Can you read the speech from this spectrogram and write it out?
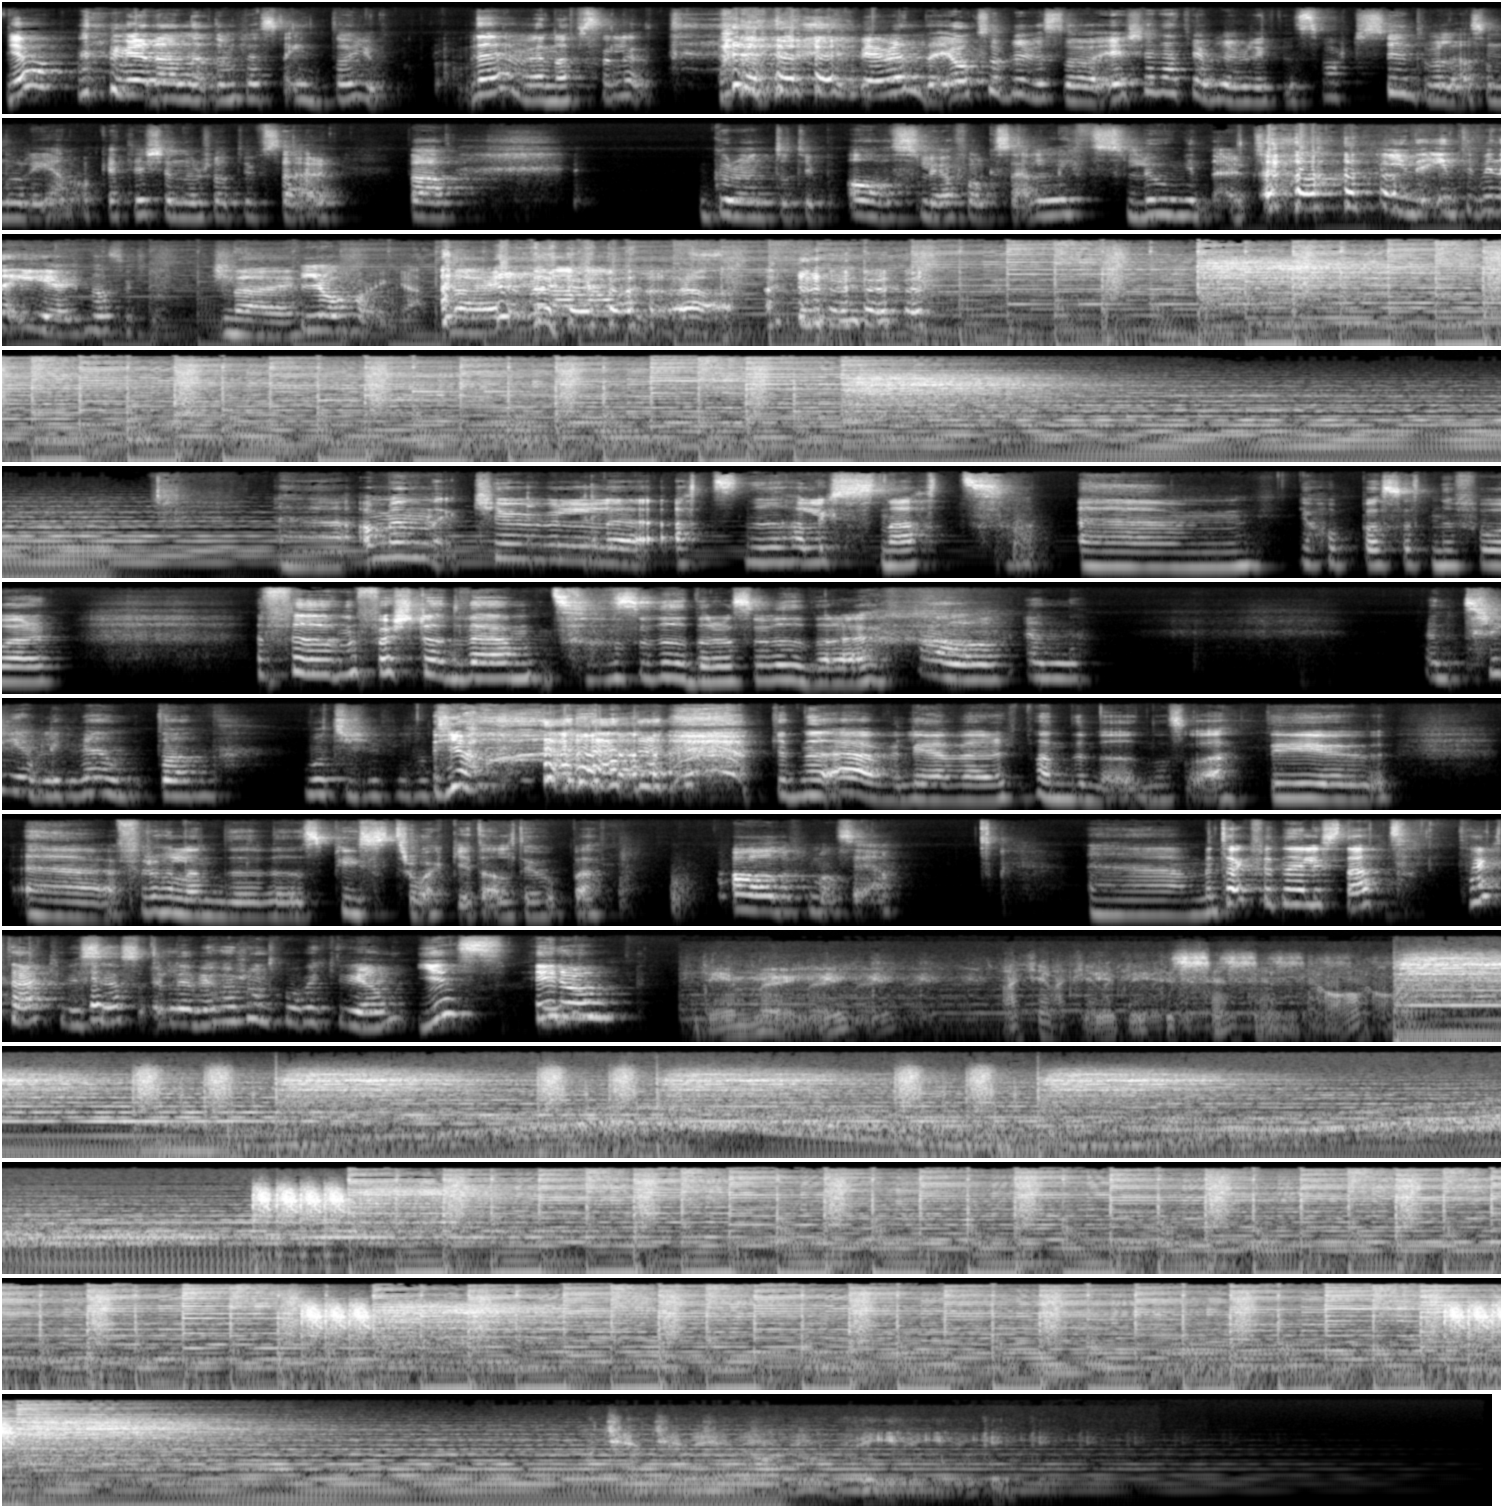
Ja, Medan de flesta inte har gjort något bra. nej men absolut. jag vet inte, jag har också blivit så, jag känner att jag blivit riktigt svartsynt av att läsa Norén och att jag känner så typ så här, bara går runt och typ avslöjar folks livslugner. Typ. inte, inte mina egna såklart, för Nej. jag har inga. Nej. Men ja. Eh, Ja men kul att ni har lyssnat. Ehm, Jag hoppas att ni får en fin första advent och så vidare och så vidare. Ja, en, en trevlig väntan mot julen. Ja! att ni överlever pandemin och så. Det är ju eh, förhållandevis pisstråkigt alltihopa. Ja, det får man säga. Eh, men tack för att ni har lyssnat. Tack, tack. Vi ses, eller vi hörs om två veckor igen. Yes, hej då! Det är möjligt att jag blev lite sentimental.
